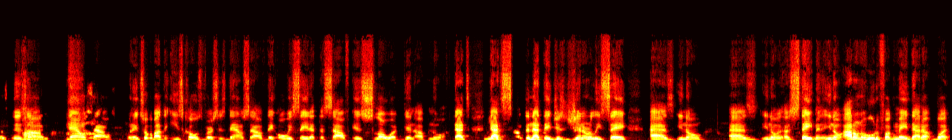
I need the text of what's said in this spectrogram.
versus um, down south, when they talk about the East Coast versus down south, they always say that the South is slower than up north. That's Yeah. that's something that they just generally say as you know, as you know, a statement. You know, I don't know who the fuck made that up, but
